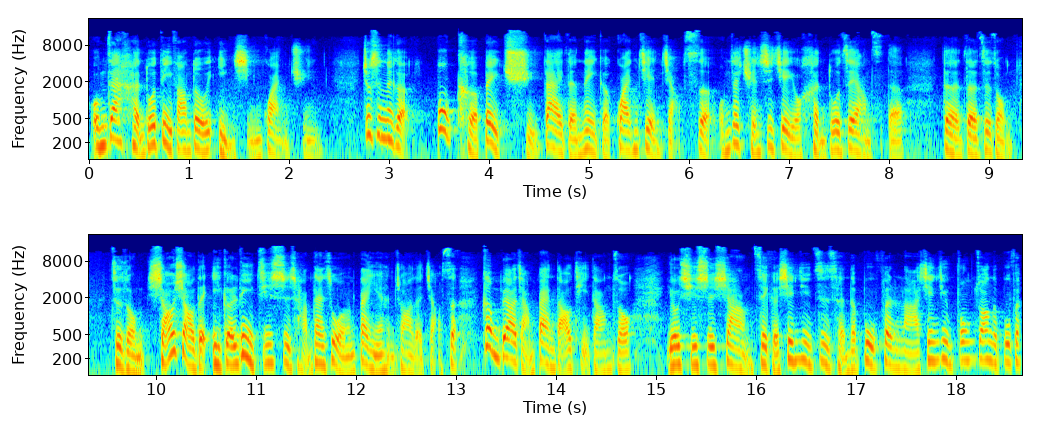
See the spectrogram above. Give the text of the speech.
我们在很多地方都有隐形冠军，就是那个不可被取代的那个关键角色。我们在全世界有很多这样子的的的这种。这种小小的一个利基市场，但是我们扮演很重要的角色，更不要讲半导体当中，尤其是像这个先进制程的部分啦，先进封装的部分，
